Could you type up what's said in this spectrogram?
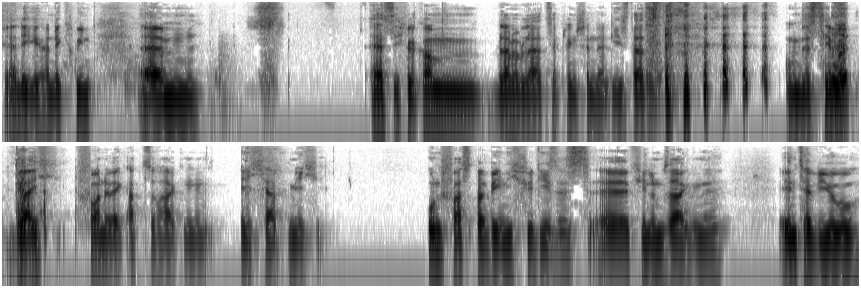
Ja, die gehören der Queen. Ähm, herzlich willkommen, bla bla bla, Zeppelinständer, dies, das. um das Thema gleich vorneweg abzuhaken, ich habe mich unfassbar wenig für dieses äh, vielumsagende Interview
